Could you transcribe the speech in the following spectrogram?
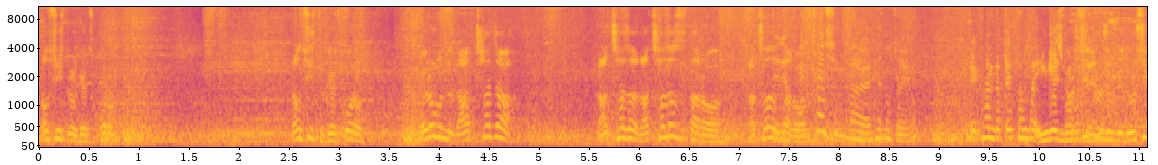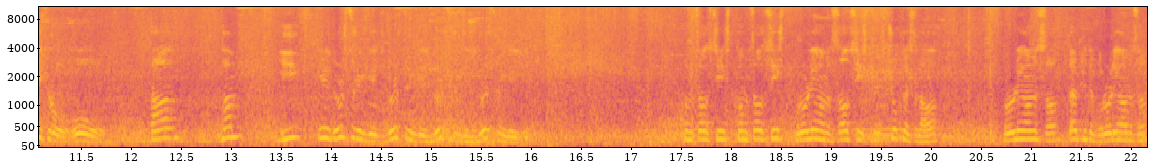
사우스 이스트로 계속 걸어. 사우스 이스트 계속 걸어. 여러분들 나 찾아. 나 찾아. 나 찾아서 따라와. 나 찾아서 따라와. 폭타 신발 해놓어줘요 백 한다, 백 한다. 인게이지 놀시트로 받았어요. 준비. 놀시트로 5, 4, 3, 2, 1. 놀스로 인게이지. 놀스로 인게이지. 놀스로 인게이지. 놀스로 인게이지. 컴 사우스 이스트. 컴 사우스 이스트. 브롤링 하면서 사우스 이스트 초크에서 나와. 브롤링 하면서. 딸피드 브롤링 하면서.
